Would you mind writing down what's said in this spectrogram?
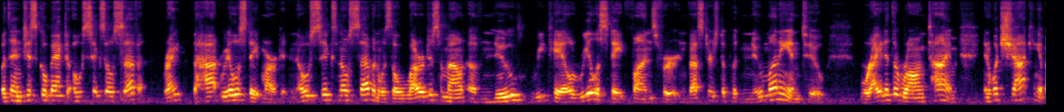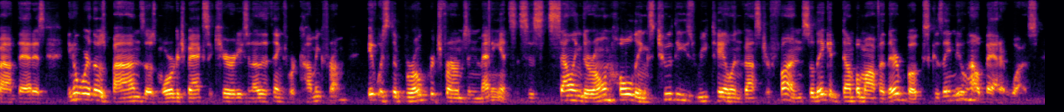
But then just go back to 06 07 right? The hot real estate market in 06 and 07 was the largest amount of new retail real estate funds for investors to put new money into right at the wrong time. And what's shocking about that is, you know, where those bonds, those mortgage backed securities, and other things were coming from? It was the brokerage firms in many instances selling their own holdings to these retail investor funds so they could dump them off of their books because they knew how bad it was.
